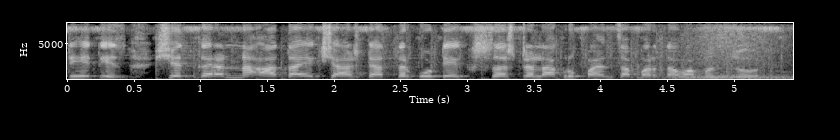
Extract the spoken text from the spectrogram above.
तेहतीस शेतकऱ्यांना आता एकशे अठ्याहत्तर कोटी एकसष्ट लाख रुपयांचा परतावा मंजूर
